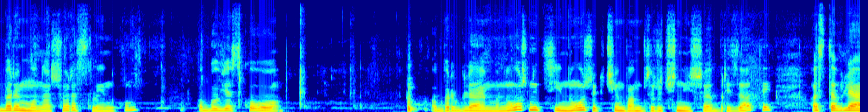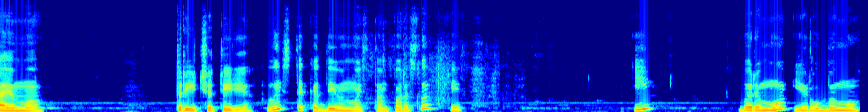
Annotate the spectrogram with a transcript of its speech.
Беремо нашу рослинку, обов'язково обробляємо ножниці, ножик, чим вам зручніше обрізати, оставляємо 3-4 листики, дивимось там по рослинки і беремо і робимо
